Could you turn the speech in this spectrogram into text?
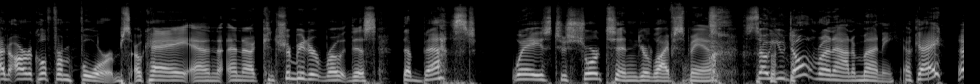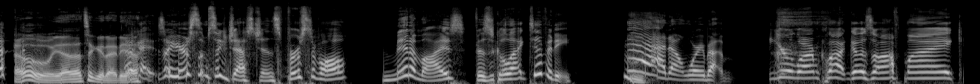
an article from Forbes, okay, and and a contributor wrote this: the best ways to shorten your lifespan so you don't run out of money. Okay. Oh, yeah, that's a good idea. Okay, so here's some suggestions. First of all, minimize physical activity. Ah, don't worry about your alarm clock goes off, Mike.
